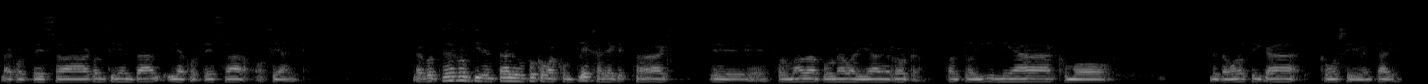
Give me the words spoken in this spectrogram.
la corteza continental y la corteza oceánica. La corteza continental es un poco más compleja ya que está eh, formada por una variedad de rocas, tanto ígneas como metamórficas como sedimentarias.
